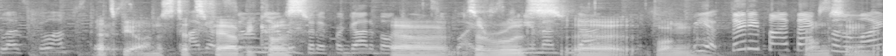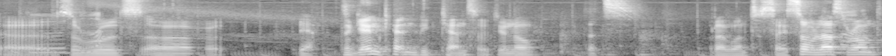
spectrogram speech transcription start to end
Let's go upstairs. Let's be honest, that's fair because that I forgot about uh, the rules uh, wrong But yeah, 35 wrong thing. Uh, the rules are yeah, the game can be cancelled. You know, that's what I want to say. So last round.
